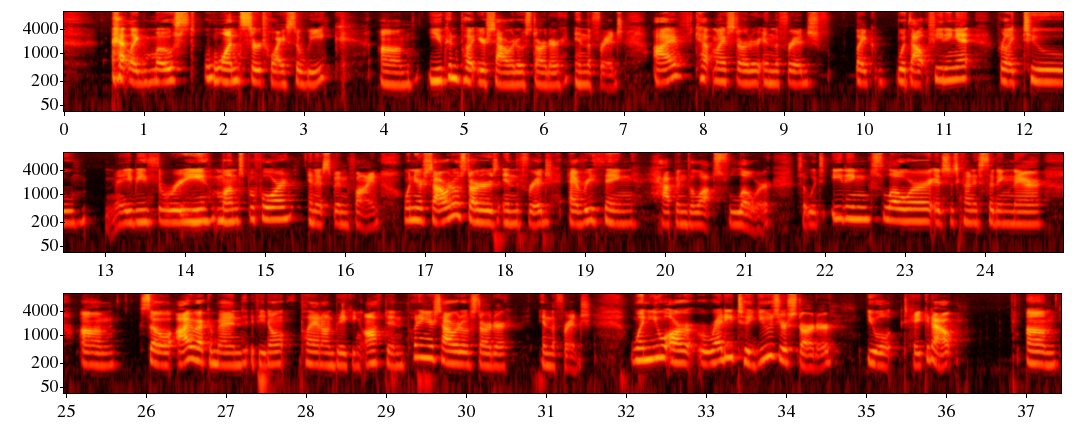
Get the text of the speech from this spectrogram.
at like most once or twice a week, um, you can put your sourdough starter in the fridge. I've kept my starter in the fridge like without feeding it for like two, maybe three months before, and it's been fine. When your sourdough starter is in the fridge, everything happens a lot slower. So it's eating slower, it's just kind of sitting there. Um, so I recommend, if you don't plan on baking often, putting your sourdough starter in the fridge. When you are ready to use your starter, you will take it out. Um,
